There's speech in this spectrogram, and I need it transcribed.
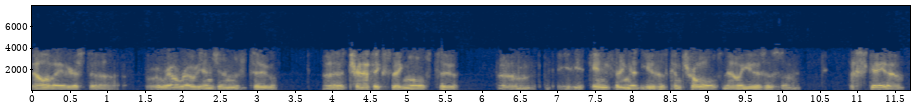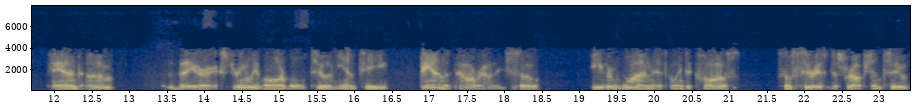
elevators to railroad engines to uh, traffic signals to um, anything that uses controls now uses um, a SCADA, and um, they are extremely vulnerable to an EMP and the power outage. So either one is going to cause some serious disruption to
